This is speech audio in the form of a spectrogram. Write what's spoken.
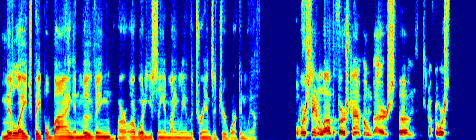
middle aged people buying and moving, or or what are you seeing mainly in the trends that you're working with? Well, we're seeing a lot of the first time home buyers. Um, of course,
